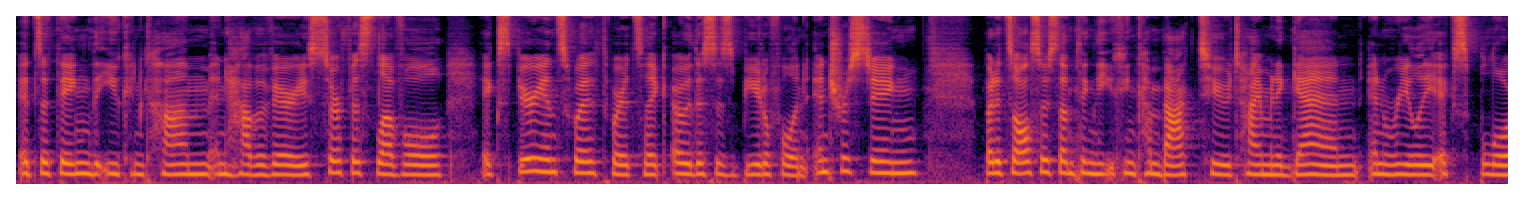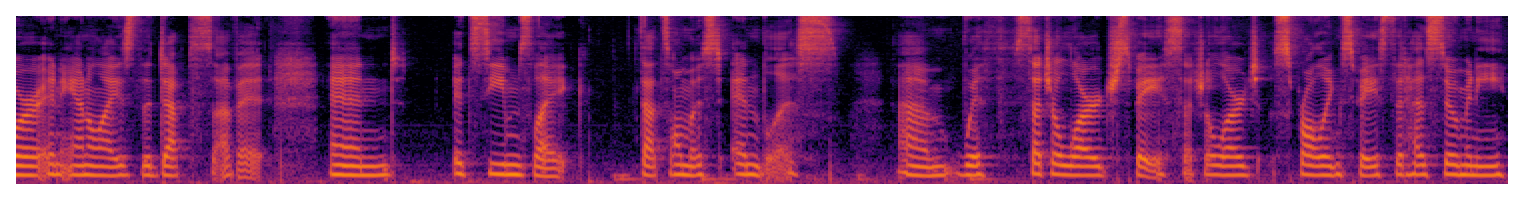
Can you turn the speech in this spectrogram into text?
It's a thing that you can come and have a very surface level experience with, where it's like, oh, this is beautiful and interesting. But it's also something that you can come back to time and again and really explore and analyze the depths of it. And it seems like that's almost endless um, with such a large space, such a large sprawling space that has so many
